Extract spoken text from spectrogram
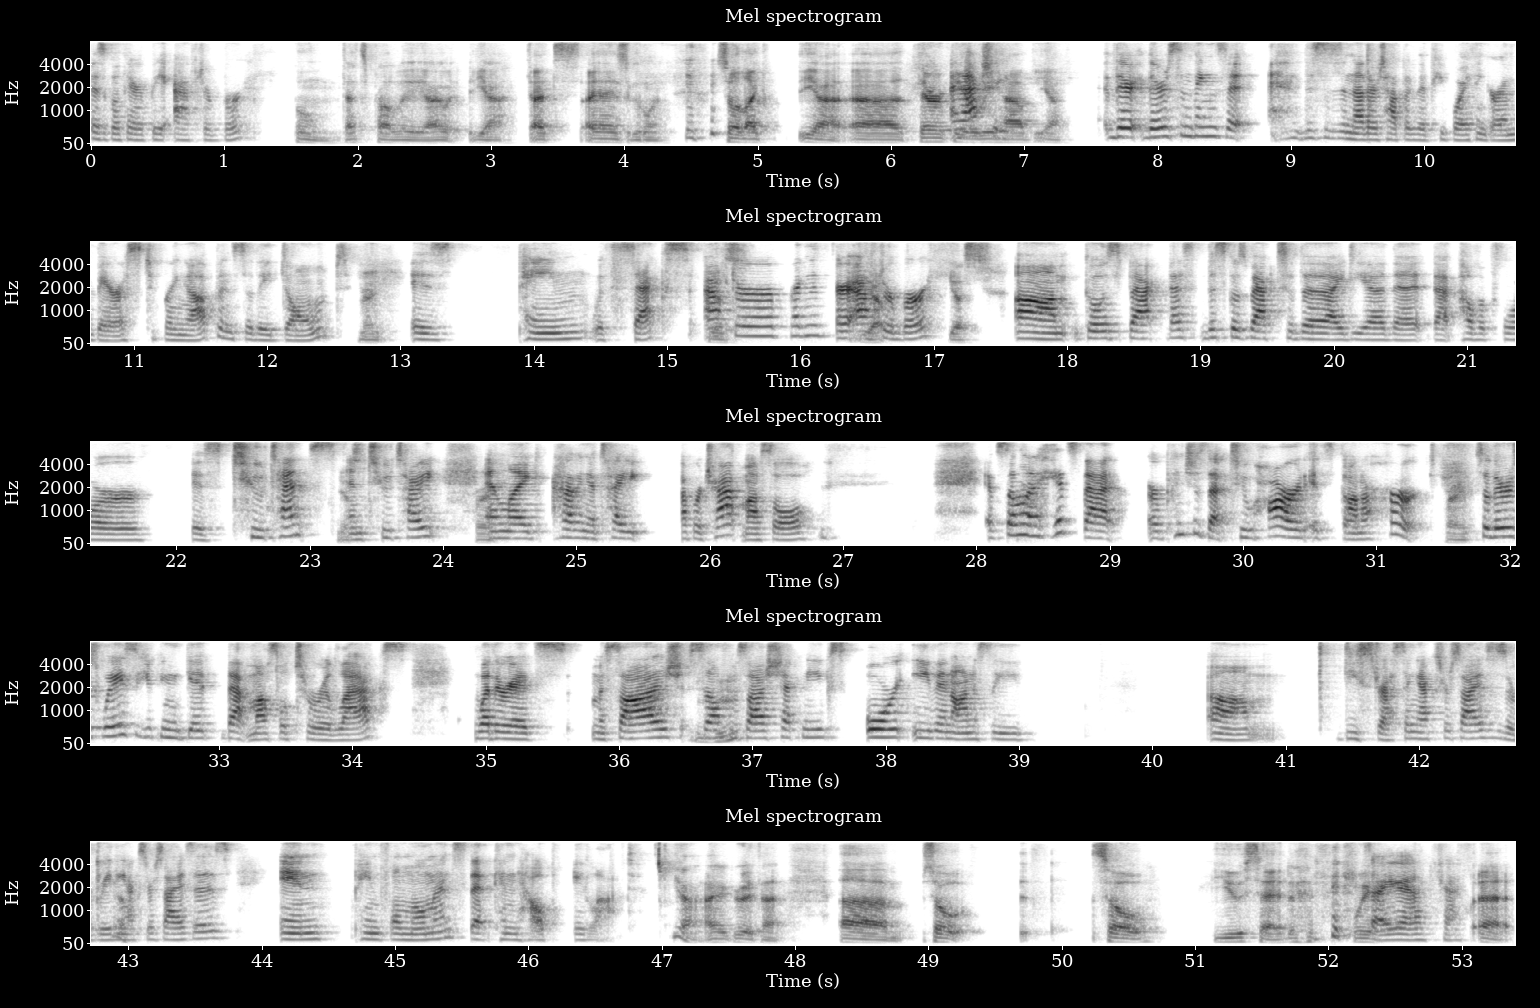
Physical therapy after birth. Boom. That's probably I would yeah, that's I think it's a good one. so like yeah, uh therapy actually- rehab. Yeah. There, there's some things that this is another topic that people I think are embarrassed to bring up, and so they don't. Right. Is pain with sex after pregnancy or after birth? Yes. um, goes back. That's this goes back to the idea that that pelvic floor is too tense Yes. and too tight, Right. and like having a tight upper trap muscle. If someone hits that or pinches that too hard, it's gonna hurt. Right. So there's ways that you can get that muscle to relax, whether it's massage, Mm-hmm. self massage techniques, or even honestly, um, de-stressing exercises or breathing Yeah. exercises in painful moments that can help a lot. Yeah, I agree with that. Um, so so you said we- Sorry, I got off track. uh,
